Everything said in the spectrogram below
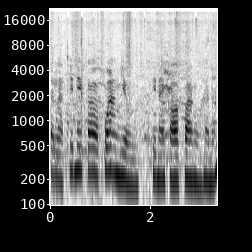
ตลาดที่นี่ก็กว้างอยู่ ที่ไหนก็กว้างฮะนะ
